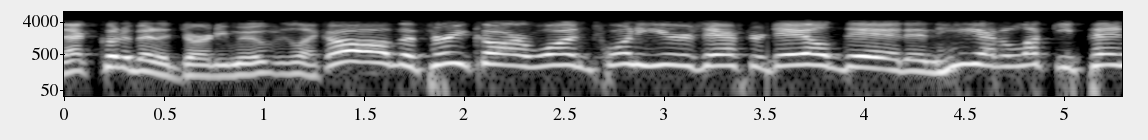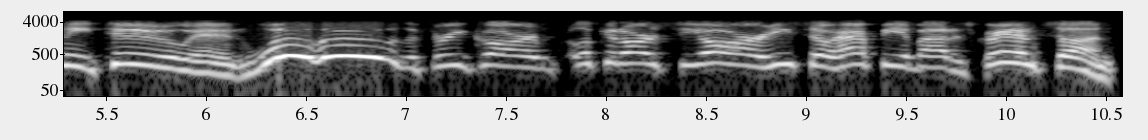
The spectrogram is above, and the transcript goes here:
that could have been a dirty move. It was like, oh, the three car won 20 years after Dale did, and he had a lucky penny too, and woohoo, the three car. Look at RCR, he's so happy about his grandson.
